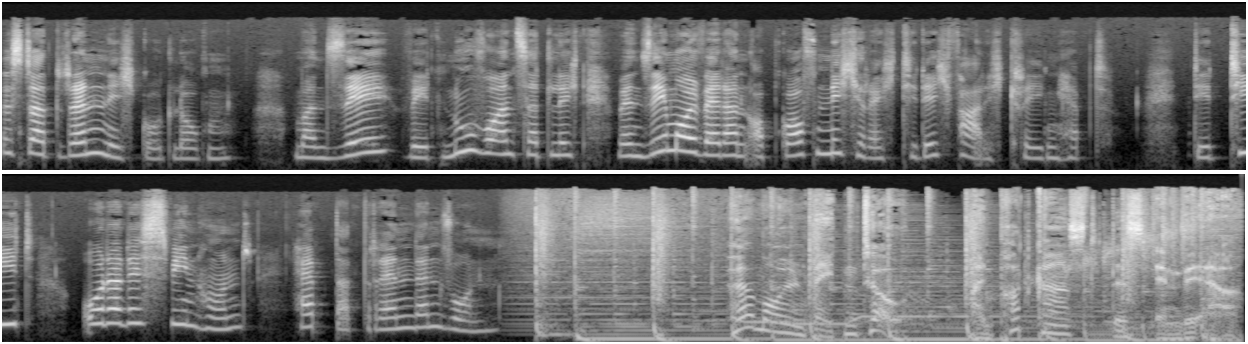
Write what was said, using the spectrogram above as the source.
ist dat Rennen nicht gut loben. Man seh, weht nu wo ans dat liegt, wenn se mal wer dann Obgauf nicht rechtzeitig fahrig kriegen hebt. De Tiet oder de Swienhund hebt dat Rennen denn wunn. Hör mollen beten Toe. Ein Podcast des NDR.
